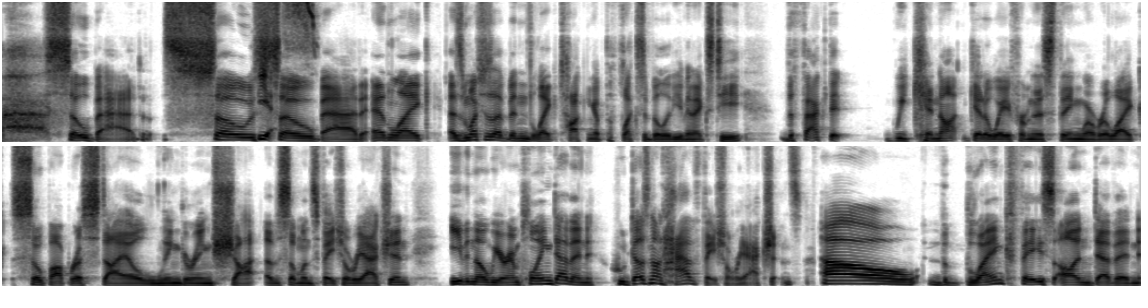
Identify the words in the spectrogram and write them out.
so bad. So, Yes. so bad. And like, as much as I've been like talking up the flexibility of NXT, the fact that we cannot get away from this thing where we're like soap opera style lingering shot of someone's facial reaction, even though we are employing Devin, who does not have facial reactions. Oh, The blank face on Devin,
